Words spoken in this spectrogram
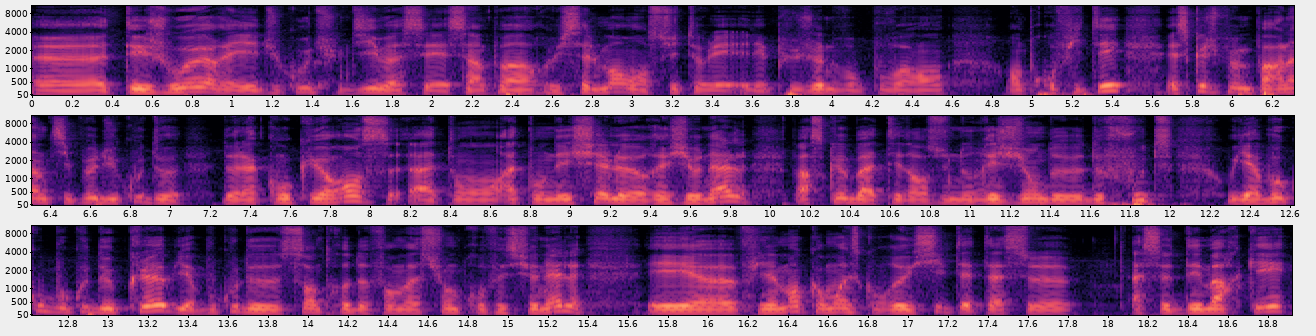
euh, tes joueurs et du coup tu me dis bah, c'est, un peu un ruissellement, ensuite les, les plus jeunes vont pouvoir en, profiter. Est-ce que tu peux me parler un petit peu du coup de, la concurrence à ton, échelle régionale? Parce que bah, tu es dans une région de, foot où il y a beaucoup beaucoup de clubs, il y a beaucoup de centres de formation professionnelle. Et finalement comment est-ce qu'on réussit peut-être à se démarquer?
